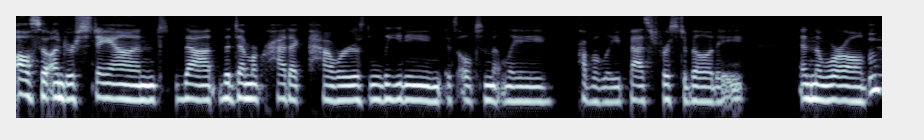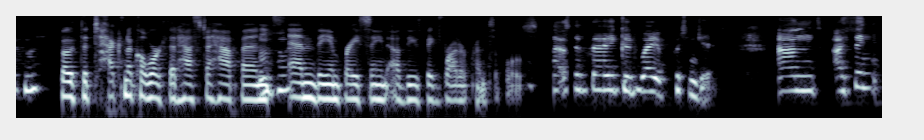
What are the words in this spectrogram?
also understand that the democratic powers leading is ultimately probably best for stability in the world. Mm-hmm. Both the technical work that has to happen mm-hmm. and the embracing of these big, broader principles. That's a very good way of putting it. And I think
